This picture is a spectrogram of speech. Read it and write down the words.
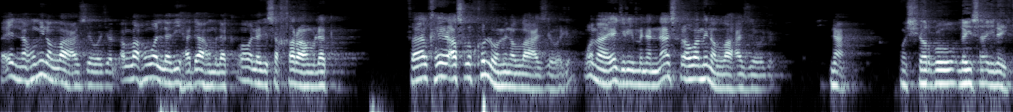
فإنه من الله عز وجل. الله هو الذي هداهم لك وهو الذي سخرهم لك. فالخير أصله كله من الله عز وجل. وما يجري من الناس فهو من الله عز وجل. نعم. والشر ليس إليك.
